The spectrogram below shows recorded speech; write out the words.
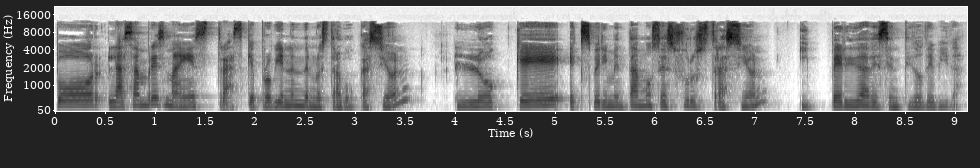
por las hambres maestras que provienen de nuestra vocación, lo que experimentamos es frustración y pérdida de sentido de vida.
